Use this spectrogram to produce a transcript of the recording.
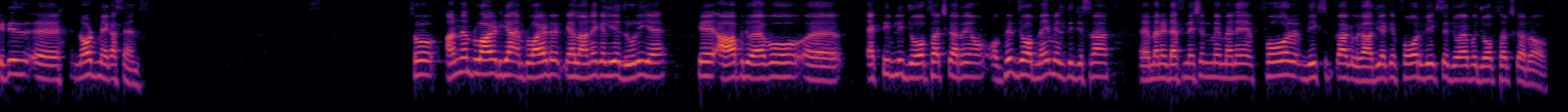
it is not make a sense so unemployed या एम्प्लॉयड कहलाने के लिए ज़रूरी है कि आप जो है वो एक्टिवली जॉब सर्च कर रहे हो और फिर जॉब नहीं मिलती जिस तरह मैंने डेफिनेशन में मैंने फोर वीक्स का लगा दिया कि फोर वीक से जो है वो जॉब सर्च कर रहा हो।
